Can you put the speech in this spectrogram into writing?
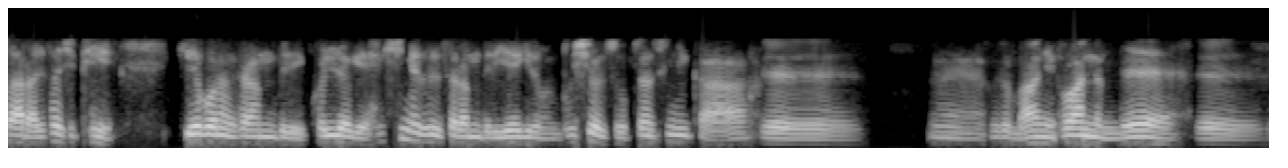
잘 알다시피 기업하는 사람들이 권력의 핵심에 들 사람들이 얘기를 무시할 수 없지 않습니까? 예, 예, 예, 그래서 많이 도왔는데 예,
